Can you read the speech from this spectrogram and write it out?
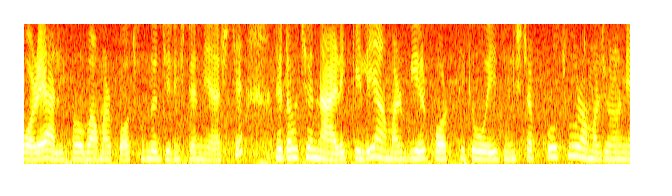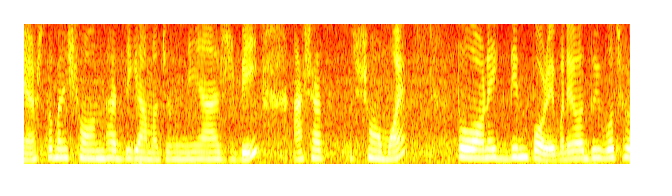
পরে আলিফা বাবা আমার পছন্দের জিনিসটা নিয়ে আসছে। যেটা হচ্ছে নারিকেলি আমার বিয়ের পর থেকে ওই জিনিসটা প্রচুর আমার জন্য নিয়ে আসতো। মানে সন্ধ্যার দিকে আমার জন্য নিয়ে আসবেই আসার সময়। তো অনেক দিন পরে মানে দুই বছর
